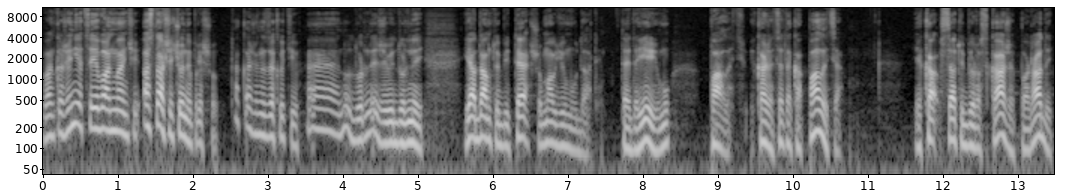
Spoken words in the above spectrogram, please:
Іван каже, ні, це Іван менший. А старший чого не прийшов? Та каже, не захотів. Е, ну дурний же він дурний. Я дам тобі те, що мав йому дати. Та й дає йому палицю. І каже, це така палиця, яка все тобі розкаже, порадить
